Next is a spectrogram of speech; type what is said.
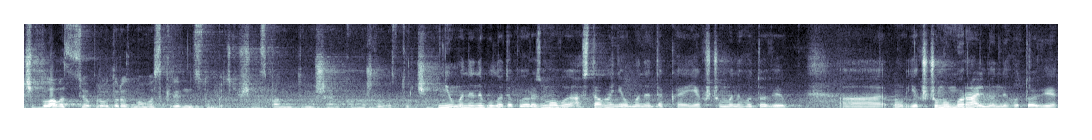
Чи була у вас з цього приводу розмова з керівництвом батьківщини, з паном Тимошенко, можливо, з Турчином? Ні, у мене не було такої розмови, а ставлення у мене таке. Якщо ми не готові, ну якщо ми морально не готові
